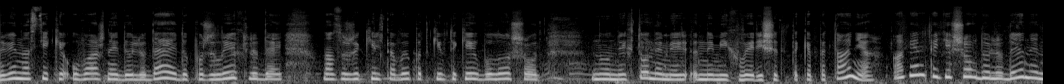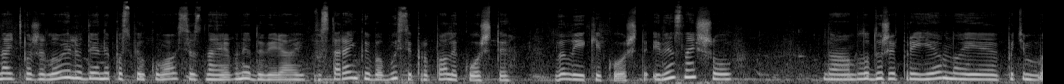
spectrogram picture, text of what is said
Він настільки уважний до людей, до пожилих людей. У нас вже кілька випадків таких було, що ну, ніхто не міг, не міг вирішити таке питання. А він підійшов до людини, навіть пожилої людини, поспілкувався з нею. Вони довіряють. У старенької бабусі пропали кошти, великі кошти. І він знайшов. Да, було дуже приємно. І потім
